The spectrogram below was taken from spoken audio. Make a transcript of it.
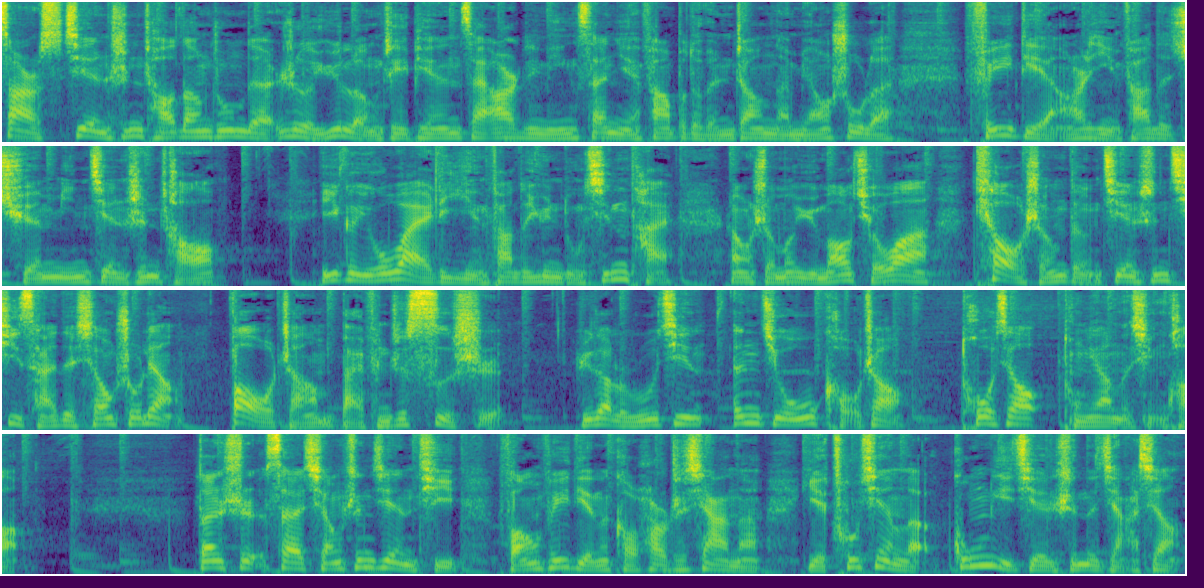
SARS 健身潮当中的热与冷这篇在2003年发布的文章呢，描述了非典而引发的全民健身潮，一个由外力引发的运动心态，让什么羽毛球啊、跳绳等健身器材的销售量暴涨百分之四十。遇到了如今 N95 口罩脱销同样的情况，但是在强身健体、防非典的口号之下呢，也出现了功利健身的假象。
